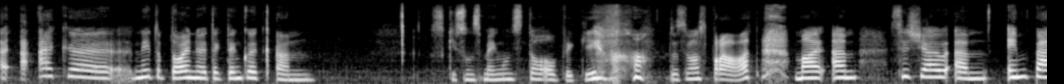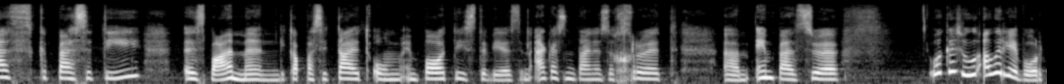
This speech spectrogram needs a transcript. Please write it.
Ek, uh, net op daai noot, ek dink ook um Skus ons meng ons taal bietjie. Dis ons praat. Maar um, soos jou um, empath capacity is baie min, die kapasiteit om empaties te wees en ek as intyn is 'n groot um, empath so ook as hoe ouer jy word,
